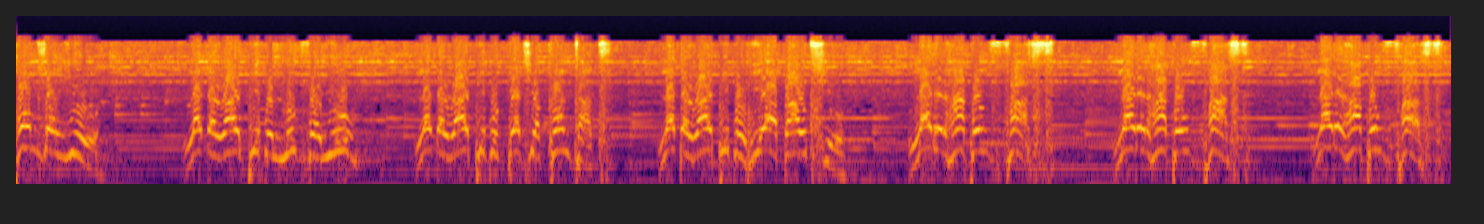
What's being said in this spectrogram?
comes on you. Let the right people look for you. Let the right people get your contact. Let the right people hear about you. Let it happen fast. Let it happen fast. Let it happen fast.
